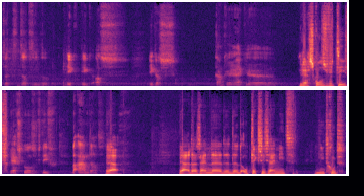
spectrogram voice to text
Dat, dat, dat, ik, ik als, ik als kankerrijke eh, Rechtsconservatief. rechtsconservatief beaam dat. Ja. Ja, daar zijn eh, de, de, de optics die zijn niet, niet goed.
